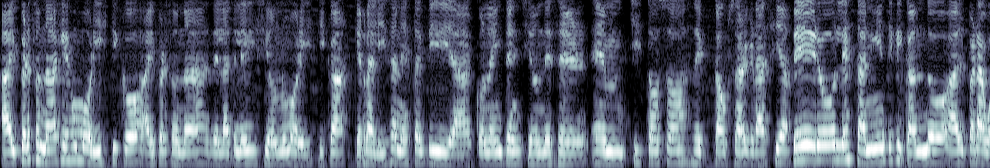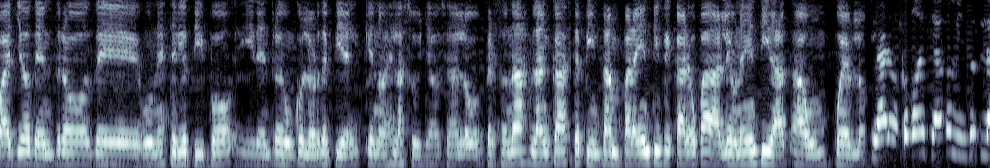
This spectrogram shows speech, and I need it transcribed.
Hay personajes humorísticos, hay personas de la televisión humorística que realizan esta actividad con la intención de ser em, chistosos, de causar gracia, pero le están identificando al paraguayo dentro de un estereotipo y dentro de un color de piel que no es la suya. O sea, las personas blancas se pintan para identificar o para darle una identidad a un pueblo. Claro, como decía al comienzo, la,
